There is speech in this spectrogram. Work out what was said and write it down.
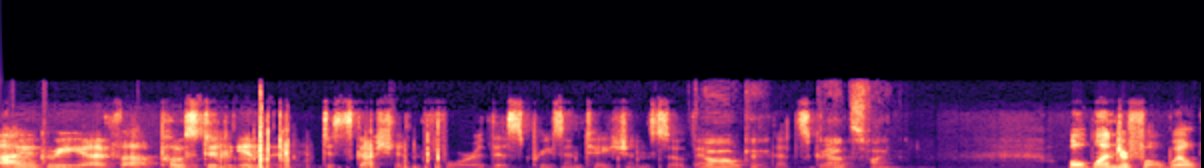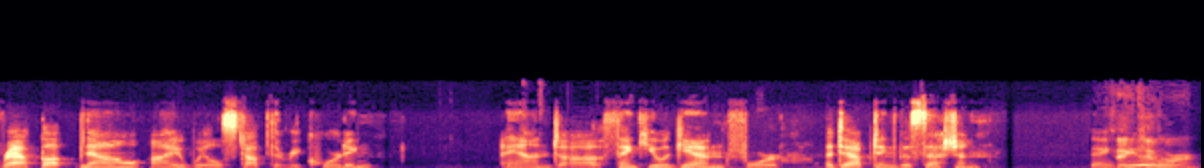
I agree. I've uh, posted in the discussion for this presentation, so that, oh, okay. that's great. That's fine. Well, wonderful. We'll wrap up now. I will stop the recording. And uh, thank you again for adapting the session. Thank, Thank you. you, Laura.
